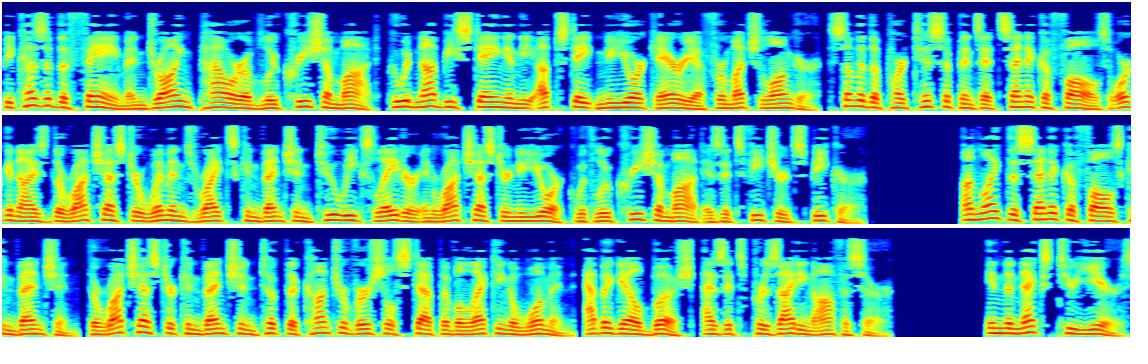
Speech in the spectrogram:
Because of the fame and drawing power of Lucretia Mott, who would not be staying in the upstate New York area for much longer, some of the participants at Seneca Falls organized the Rochester Women's Rights Convention two weeks later in Rochester, New York with Lucretia Mott as its featured speaker. Unlike the Seneca Falls Convention, the Rochester Convention took the controversial step of electing a woman, Abigail Bush, as its presiding officer. In the next two years,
